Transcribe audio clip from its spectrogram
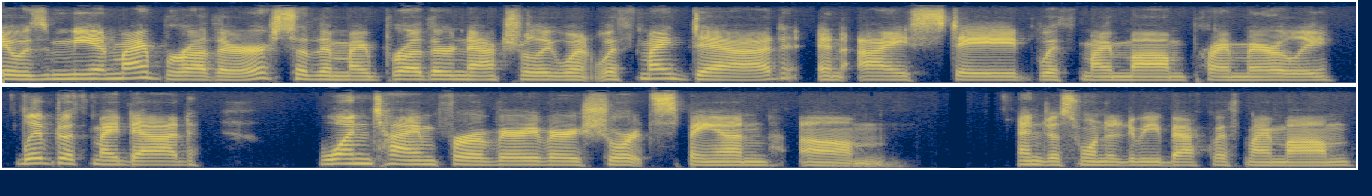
it was me and my brother. So then my brother naturally went with my dad, and I stayed with my mom primarily. Lived with my dad one time for a very, very short span, um, and just wanted to be back with my mom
